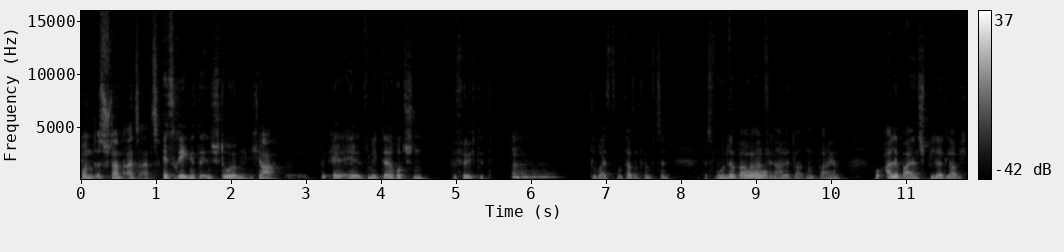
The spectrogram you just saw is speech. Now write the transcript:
und es stand 1-1. es regnete in Strömen. Ich Ah. habe äh, elf Meter rutschen befürchtet. Du weißt, 2015, das wunderbare Oh. Halbfinale Dortmund-Bayern, wo alle Bayern-Spieler, glaube ich,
